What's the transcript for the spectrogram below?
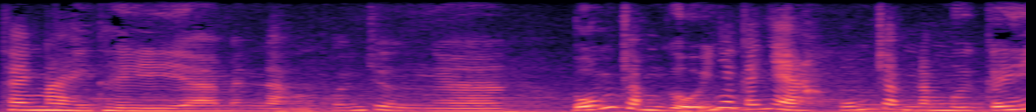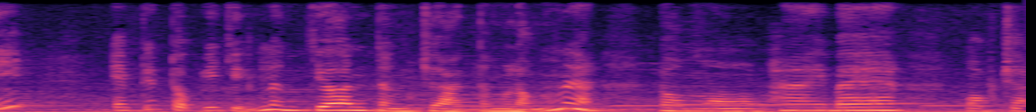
Thang này thì à, mình nặng khoảng chừng à, bốn trăm rưỡi nha cả nhà 450 kg em tiếp tục di chuyển lên trên tầng trệt tầng lửng nè. Lầu 1, 2, 3 một trệt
